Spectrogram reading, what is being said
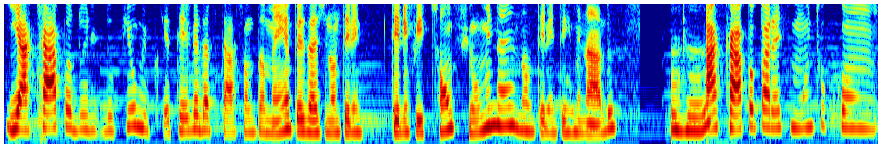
E a capa do, do filme, porque teve adaptação também, apesar de não terem, terem feito só um filme, né? Não terem terminado. Uhum. A capa parece muito com.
